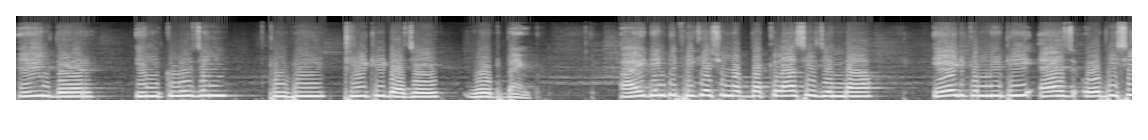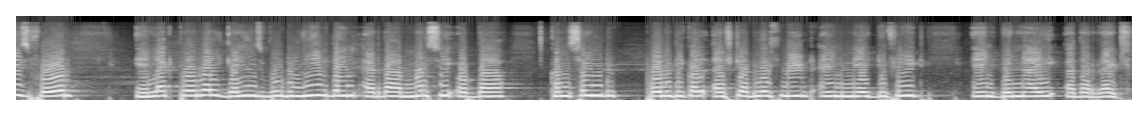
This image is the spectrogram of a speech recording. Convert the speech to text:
and their inclusion to be treated as a vote bank. Identification of the classes in the aid community as OBCs for electoral gains would leave them at the mercy of the concerned political establishment and may defeat and deny other rights.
